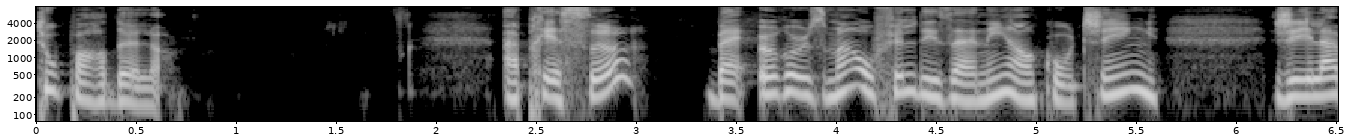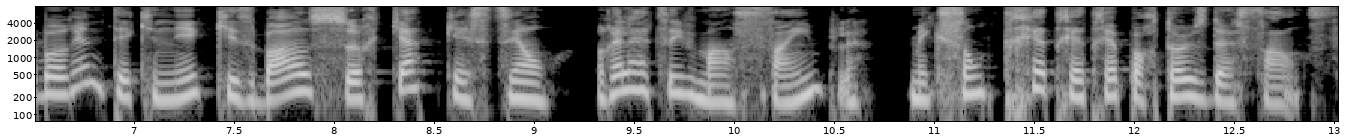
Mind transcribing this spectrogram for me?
Tout part de là. Après ça, ben, heureusement, au fil des années en coaching, j'ai élaboré une technique qui se base sur quatre questions relativement simples, mais qui sont très, très, très porteuses de sens,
